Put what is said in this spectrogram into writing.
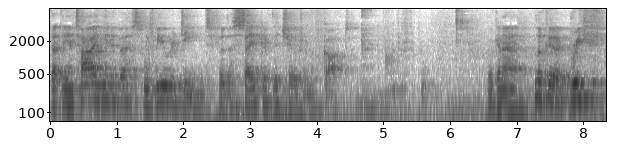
that the entire universe will be redeemed for the sake of the children of God. We're going to look at a brief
